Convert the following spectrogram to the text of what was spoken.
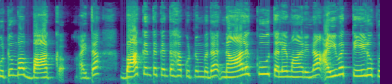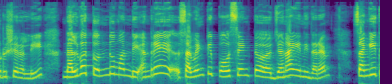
ಕುಟುಂಬ ಬಾಕ್, ಆಯ್ತಾ? ಬಾಕ್ ಅಂತಕ್ಕಂತಹ ಕುಟುಂಬದ ನಾಲ್ಕು ತಲೆಮಾರಿನ ಐವತ್ತೇಳು ಪುರುಷರಲ್ಲಿ ನಲವತ್ತೊಂದು ಮಂದಿ, ಅಂದರೆ ಸೆವೆಂಟಿ ಪರ್ಸೆಂಟ್ ಜನ ಏನಿದ್ದಾರೆ, ಸಂಗೀತ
